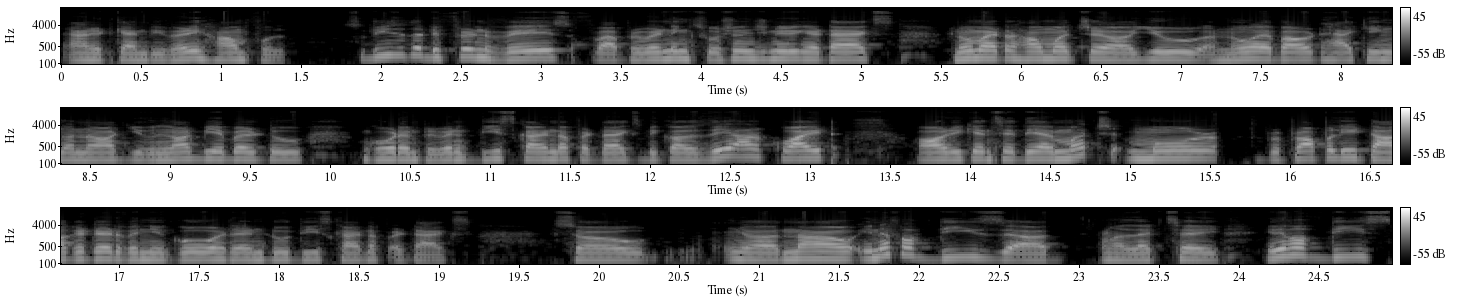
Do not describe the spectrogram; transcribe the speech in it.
and it can be very harmful. So these are the different ways of preventing social engineering attacks. No matter how much uh, you know about hacking or not, you will not be able to go and prevent these kind of attacks because they are quite or you can say they are much more properly targeted when you go ahead and do these kind of attacks. So uh, now enough of these uh, uh, let's say enough of these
